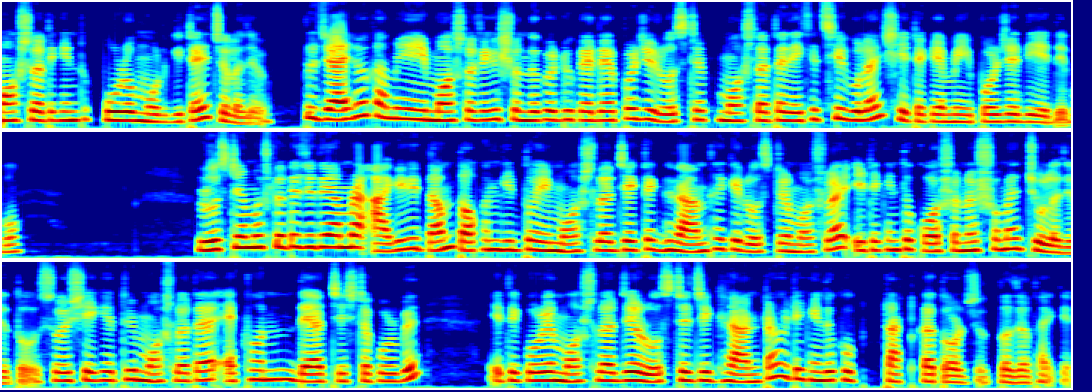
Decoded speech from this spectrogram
মশলাটা কিন্তু পুরো মুরগিটাই চলে যাবে। তো যাই হোক, আমি এই মশলাটাকে সুন্দর করে ঢুকাই দেওয়ার পর যে রোস্টের মশলাটা রেখেছি এগুলাই, সেটাকে আমি এই পর্যায়ে দিয়ে দেবো। রোস্টের মশলাটা যদি আমরা আগে দিতাম, তখন কিন্তু এই মশলার যে একটা ঘ্রাণ থাকে রোস্টের মশলার, এটা কিন্তু কষানোর সময় চলে যেত। সো সেক্ষেত্রে মশলাটা এখন দেওয়ার চেষ্টা করবে। এতে করে মশলার যে রোস্টের যে ঘ্রাণটা, ওইটা কিন্তু খুব টাটকা তরজা থাকে।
